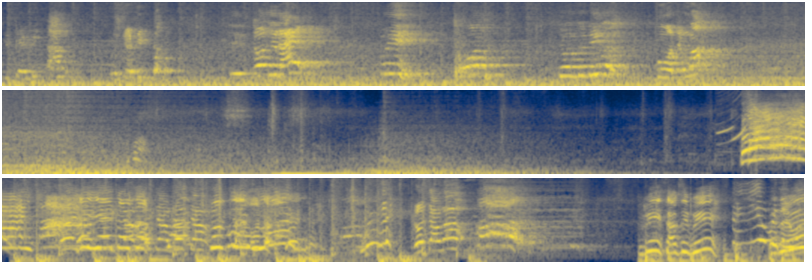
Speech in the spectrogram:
มีเสียงตึงตังมีเสียงตึงตังโจรอยู่ไหนเฮ้ยโจรโจรตัวนี้เลยโหดจังวะ พี่สามสิบพี่ไปไหนวะ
